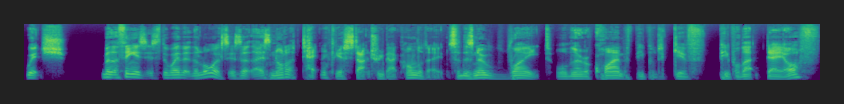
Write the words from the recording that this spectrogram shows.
which. But the thing is, it's the way that the law works is that it's not a, technically a statutory bank holiday. So there's no right or no requirement for people to give people that day off.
